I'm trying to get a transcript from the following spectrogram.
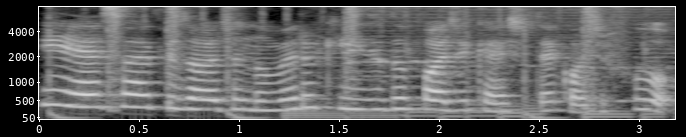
e esse é o episódio número 15 do podcast Decote Fulô.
